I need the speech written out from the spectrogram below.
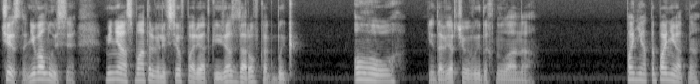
Честно, не волнуйся. Меня осматривали, все в порядке, я здоров как бык. О, Недоверчиво выдохнула она. «Понятно, понятно».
